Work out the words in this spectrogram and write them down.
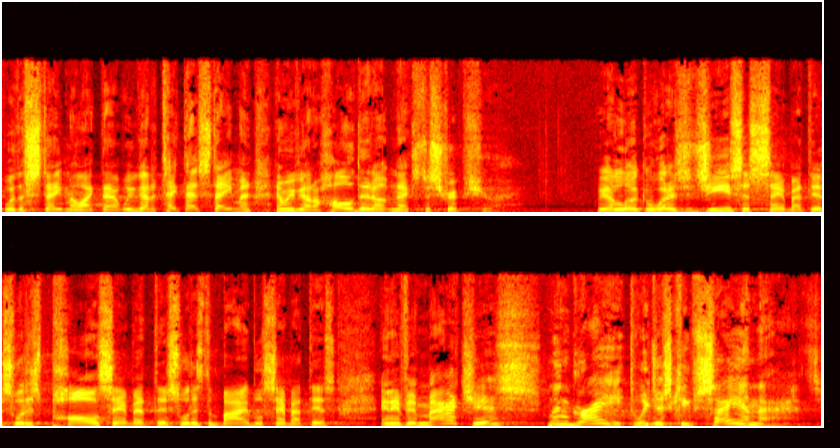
with a statement like that. We've got to take that statement and we've got to hold it up next to Scripture. We got to look what does Jesus say about this? What does Paul say about this? What does the Bible say about this? And if it matches, then great. We just keep saying that.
